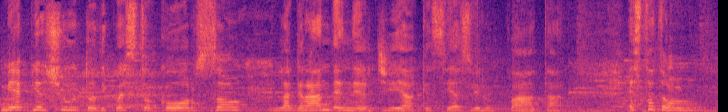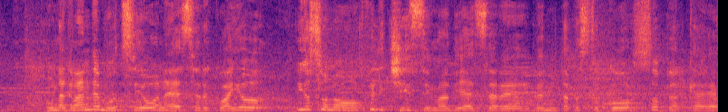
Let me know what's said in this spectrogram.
Mi è piaciuto di questo corso la grande energia che si è sviluppata. È stata un, una grande emozione essere qua. Io, io sono felicissima di essere venuta a questo corso perché,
